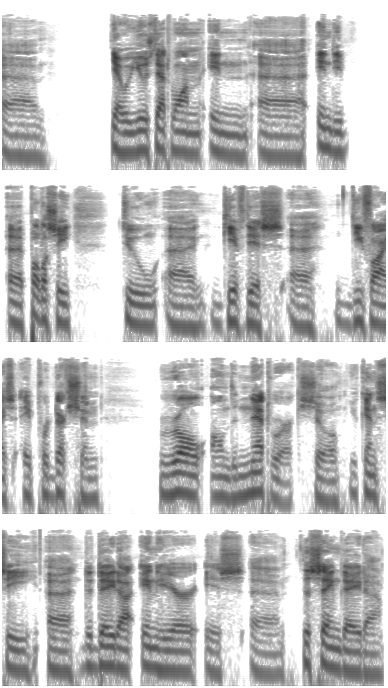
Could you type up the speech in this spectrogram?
Uh, yeah, we used that one in uh, in the uh, policy to uh, give this uh, device a production role on the network. So you can see uh, the data in here is uh, the same data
